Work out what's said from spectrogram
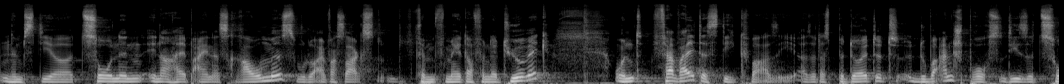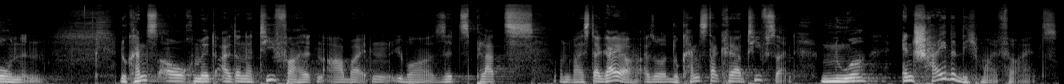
nimmst dir Zonen innerhalb eines Raumes, wo du einfach sagst, fünf Meter von der Tür weg und verwaltest die quasi. Also das bedeutet, du beanspruchst diese Zonen. Du kannst auch mit Alternativverhalten arbeiten über Sitz, Platz und weiß der Geier. Also du kannst da kreativ sein. Nur entscheide dich mal für eins.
